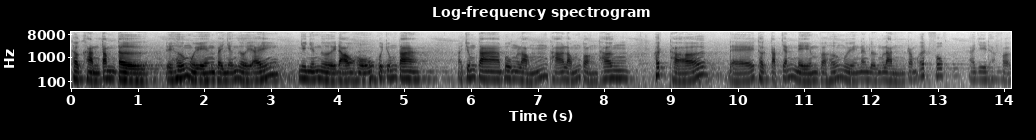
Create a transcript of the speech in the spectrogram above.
thực hành tâm từ để hướng nguyện về những người ấy như những người đạo hữu của chúng ta. Chúng ta buông lỏng, thả lỏng toàn thân, hít thở để thực tập chánh niệm và hướng nguyện năng lượng lành trong ít phút. A di đà phật.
